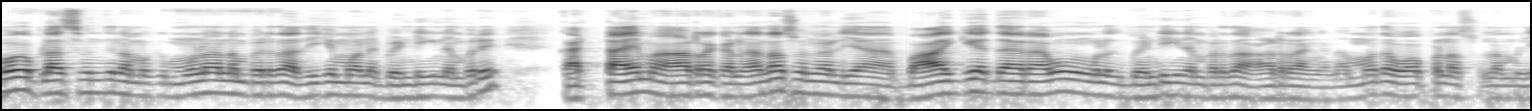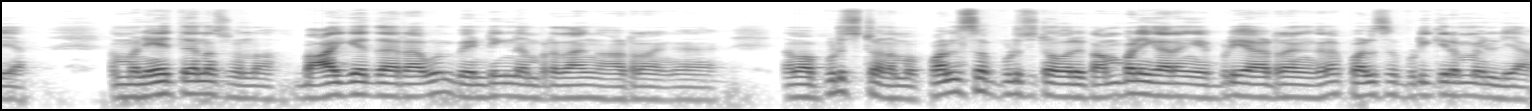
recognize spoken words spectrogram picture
போக ப்ளஸ் வந்து நமக்கு மூணாம் நம்பர் தான் அதிகமான பெண்டிங் நம்பரு கட்டாயமாக ஆடுற நான் தான் சொன்னேன் இல்லையா? பாக்யதாராவும் உங்களுக்கு பெண்டிங் நம்பர் தான் ஆடுறாங்க. நம்ம தான் ஓப்பனாக சொன்னோம் இல்லையா? நம்ம நேற்று என்ன சொன்னோம். பாக்யதாராவும் பெண்டிங் நம்பர் தாங்க ஆடுறாங்க. நம்ம பிடிச்சிட்டோம். நம்ம பல்ஸை பிடிச்சிட்டோம். ஒரு கம்பெனிக்காரங்க எப்படி ஆடுறாங்கிற பல்ஸை பிடிக்கிறோமே இல்லையா?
